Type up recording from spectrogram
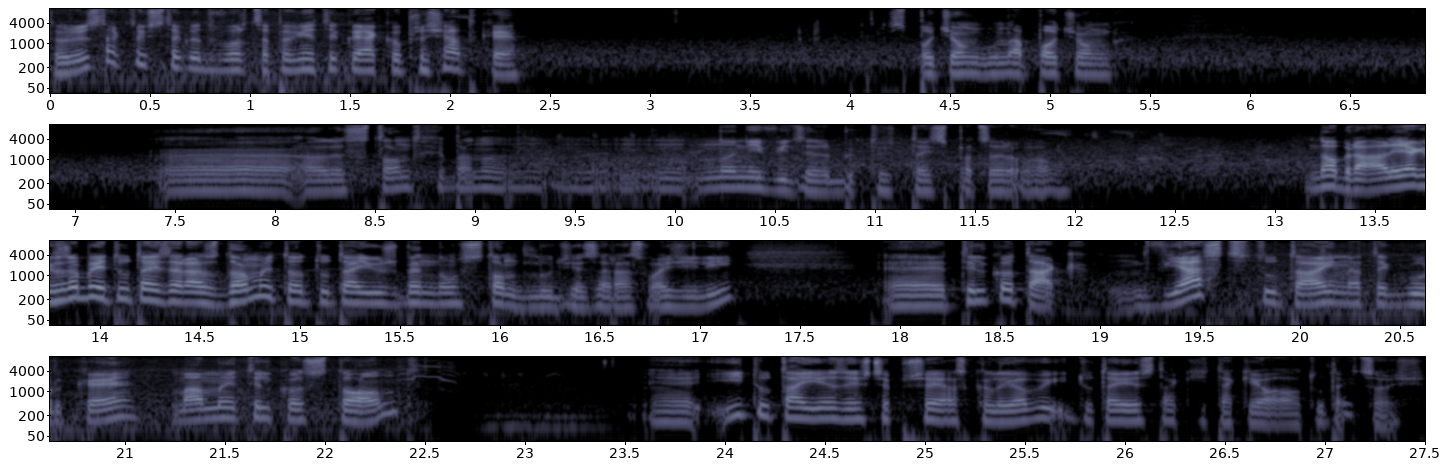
Korzysta ktoś z tego dworca pewnie tylko jako przesiadkę. Z pociągu na pociąg. Eee, ale stąd chyba no, no, no nie widzę, żeby ktoś tutaj spacerował. Dobra, ale jak zrobię tutaj zaraz domy, to tutaj już będą stąd ludzie zaraz łazili. E, tylko tak, wjazd tutaj na tę górkę mamy tylko stąd. E, I tutaj jest jeszcze przejazd kolejowy i tutaj jest taki, takie, o, tutaj coś.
